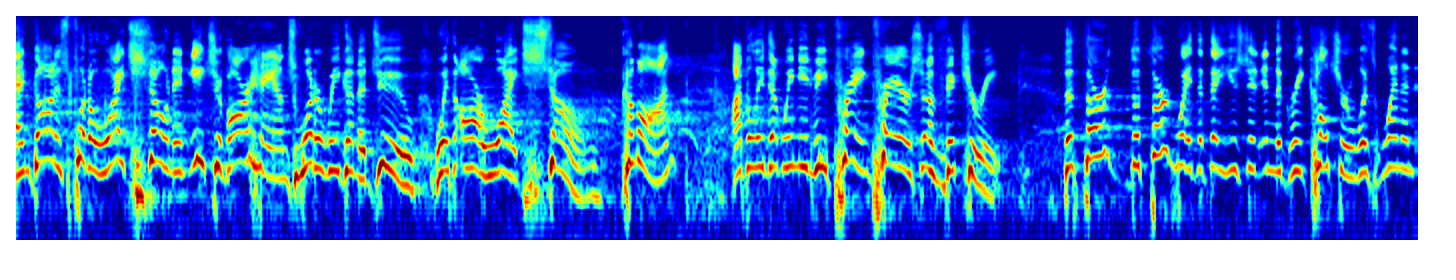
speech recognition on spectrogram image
And God has put a white stone in each of our hands. What are we going to do with our white stone? Come on. I believe that we need to be praying prayers of victory. The third, the third way that they used it in the Greek culture was when an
